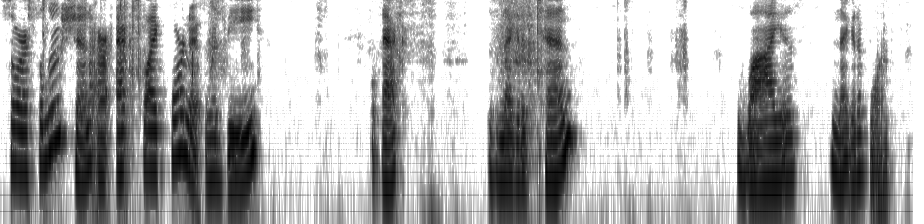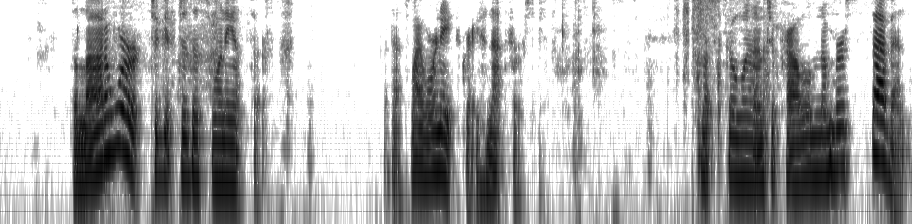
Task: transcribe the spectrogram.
So our solution, our xy coordinate would be x is negative 10, y is negative 1. It's a lot of work to get to this one answer. But that's why we're in eighth grade, not first. Let's go on to problem number seven.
